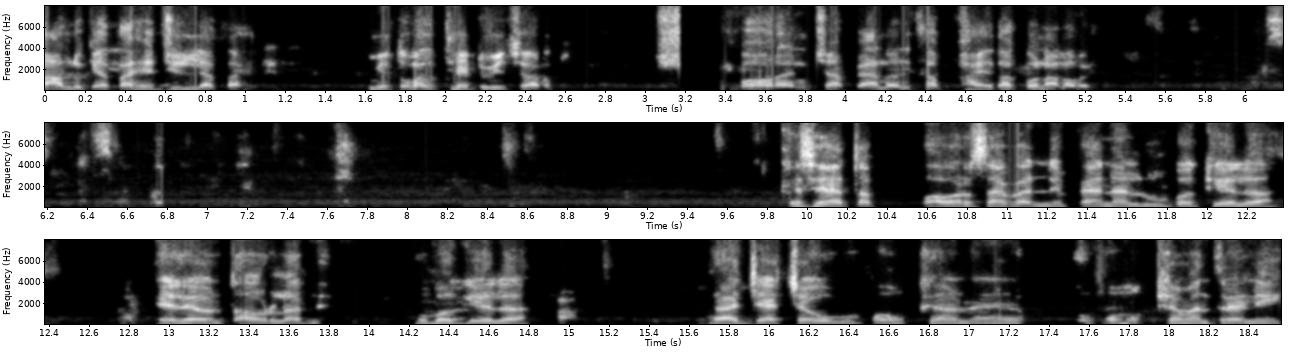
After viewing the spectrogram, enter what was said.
तालुक्यात आहे जिल्ह्यात आहे. मी तुम्हाला थेट विचारतो शरद पवारांच्या पॅनलचा फायदा कोणाला होईल? कसे आता पवार साहेबांनी पॅनल उभं केलं इलेव्हन्थ आवरला उभं केलं. राज्याच्या उपमुख्याने उपमुख्यमंत्र्यांनी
